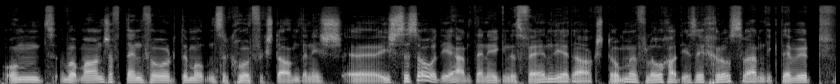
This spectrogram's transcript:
Und wo die Mannschaft dann vor der Muttenser Kurve gestanden ist, äh, ist es so. Die haben dann irgendein Fanlied angestimmt. Flo hat die sicher auswendig. Der wird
